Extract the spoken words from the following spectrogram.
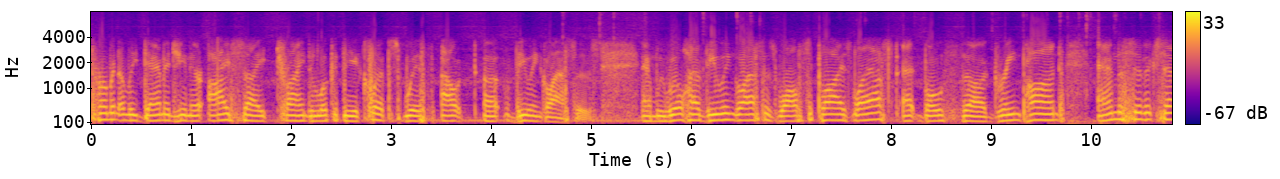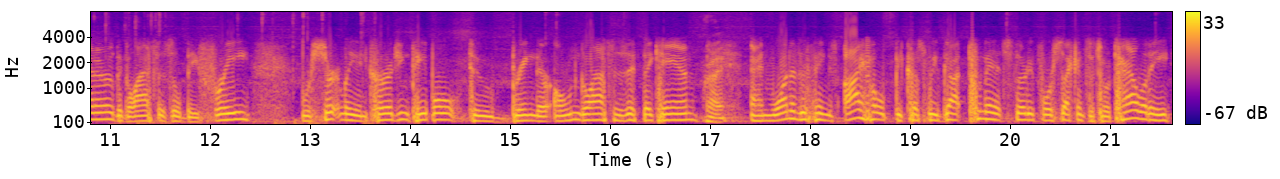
permanently damaging their eyesight trying to look at the eclipse without uh, viewing glasses. And we will have viewing glasses while supplies last at both uh, Green Pond and the Civic Center. The glasses will be free. We're certainly encouraging people to bring their own glasses if they can. Right. And one of the things I hope, because we've got two minutes, 34 seconds of totality,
